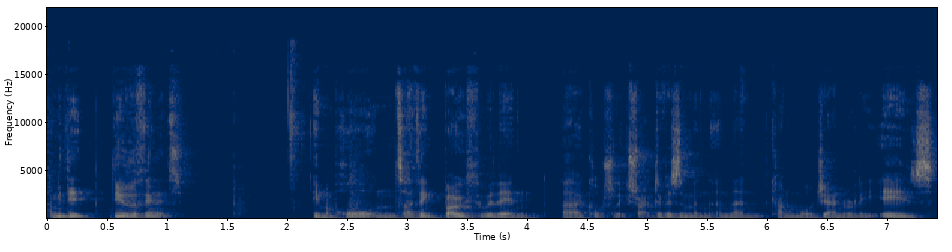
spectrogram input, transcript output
I mean, the, the other thing that's important, I think, both within uh, cultural extractivism and, and, then kind of more generally, is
